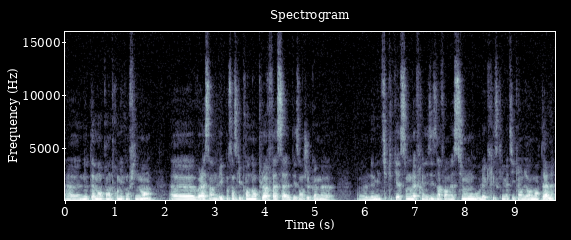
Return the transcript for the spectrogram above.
notamment pendant le premier confinement. Euh, voilà, c'est un éveil de conscience qui prend de l'ampleur face à des enjeux comme euh, euh, la multiplication, la frénésie des informations ou la crise climatique et environnementale.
